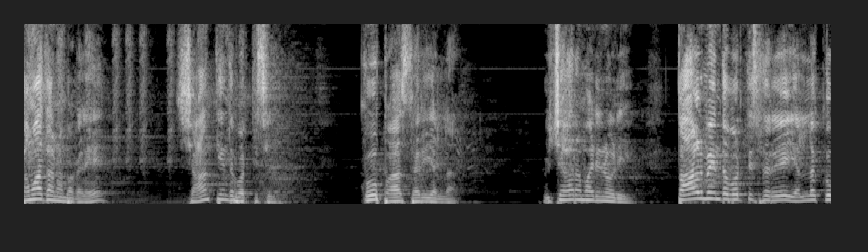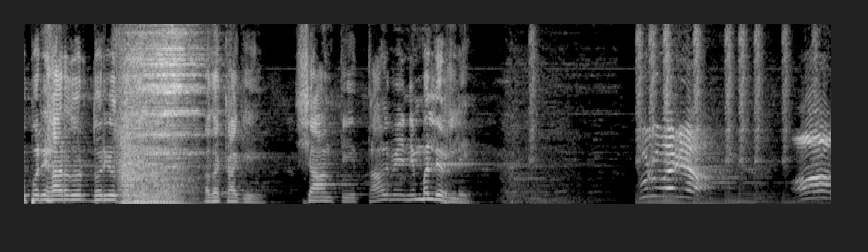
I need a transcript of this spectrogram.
ಸಮಾಧಾನ ಮಗಳೇ ಶಾಂತಿಯಿಂದ ವರ್ತಿಸಿ. ಕೋಪ ಸರಿಯಲ್ಲ. ವಿಚಾರ ಮಾಡಿ ನೋಡಿ. ತಾಳ್ಮೆಯಿಂದ ವರ್ತಿಸಿದರೆ ಎಲ್ಲಕ್ಕೂ ಪರಿಹಾರ ದೊರ- ದೊರೆಯುತ್ತದೆ. ಅದಕ್ಕಾಗಿ ಶಾಂತಿ ತಾಳ್ಮೆ ನಿಮ್ಮಲ್ಲಿರಲಿ. ಗುರುವರ್ಯ ಆ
